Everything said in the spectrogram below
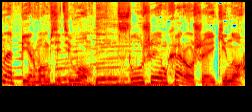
на Первом сетевом. Слушаем хорошее кино.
